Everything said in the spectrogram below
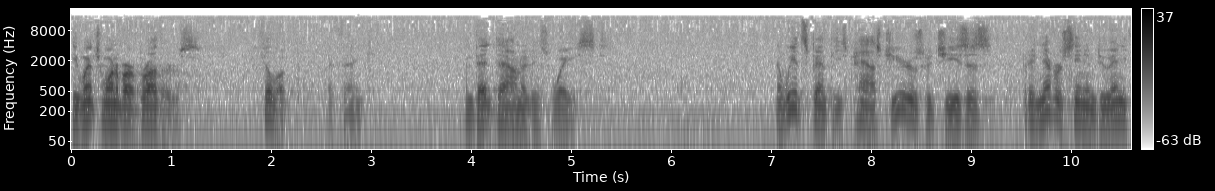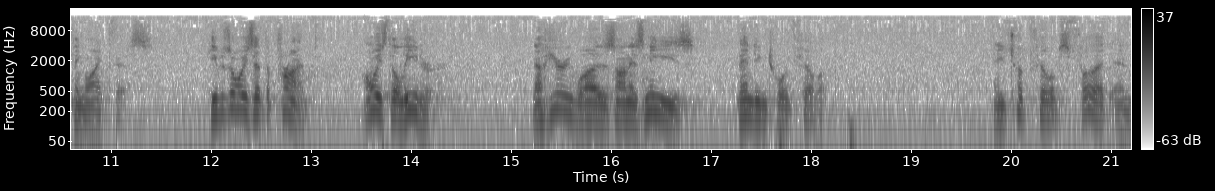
He went to one of our brothers, Philip, I think, and bent down at his waist. Now, we had spent these past years with Jesus, but had never seen him do anything like this. He was always at the front, always the leader. Now here he was on his knees, bending toward Philip. And he took Philip's foot and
